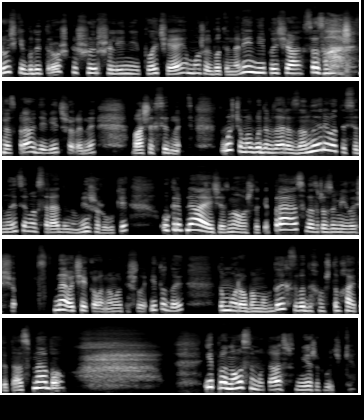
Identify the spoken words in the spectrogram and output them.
ручки будуть трошки ширше лінії плечей, можуть бути на лінії плеча. Все залежить насправді від ширини ваших сідниць. Тому що ми будемо зараз занирювати сідницями всередину між руки, укріпляючи знову ж таки прес. Ви зрозуміли, що неочікувано ми пішли і туди. Тому робимо вдих з видихом, штовхайте таз в небо і проносимо таз між ручки.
